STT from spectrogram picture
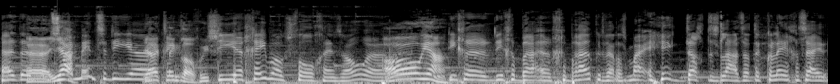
Ja, de, Eh, er ja. zijn mensen die, eh, Ja, klinkt logisch. die eh, chemo's volgen en zo. eh, Oh, ja. Die, ge- die gebru- eh, gebruiken het wel eens. Maar ik dacht dus laatst dat een collega zei,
